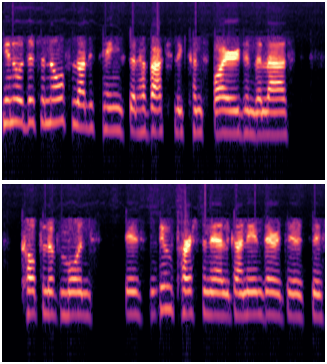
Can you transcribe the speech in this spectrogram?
you know there's an awful lot of things that have actually conspired in the last couple of months. There's new personnel gone in there. There's this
